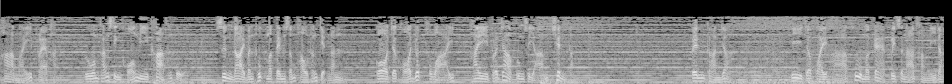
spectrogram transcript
ผ้าไหมแพรพันรวมทั้งสิ่งของมีค่าทั้งปวงซึ่งได้บรรทุกมาเต็มสำเภาทั้งเจ็ดนั้น ก็จะขอยกถวายให้พระเจ้ากรุงสยามเช่นกัน เป็นการยาก ที่จะไฟหาผู้มาแก้ปริศนาธรรมนี้ได้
